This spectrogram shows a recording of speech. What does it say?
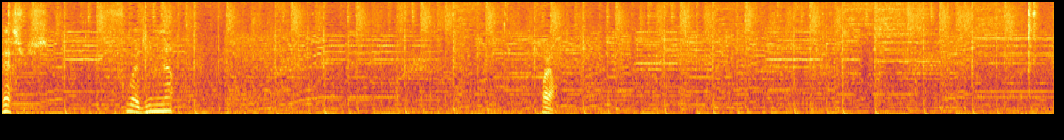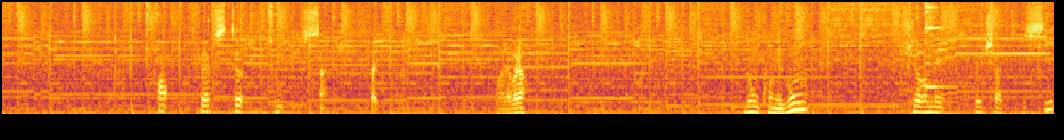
versus Fouadjin. Voilà. En first to 5. Fight. Voilà, voilà. Donc on est bon. Je remets le chat ici.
